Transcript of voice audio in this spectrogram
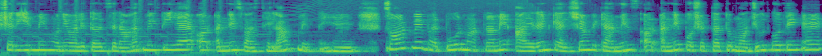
शरीर में होने वाले दर्द से राहत मिलती है और अन्य स्वास्थ्य लाभ मिलते हैं। सौंठ में भरपूर मात्रा में आयरन, कैल्शियम विटामिन और अन्य पोषक तत्व मौजूद होते हैं।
